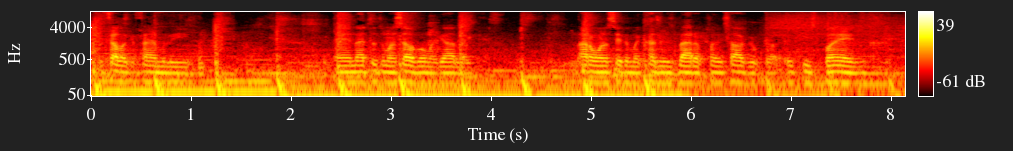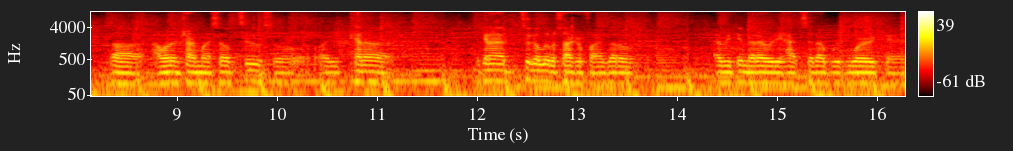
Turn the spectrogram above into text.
it felt like a family. And I thought to myself, oh my god, like I don't want to say that my cousin is bad at playing soccer, but if he's playing, uh, I want to try myself too. So I kind of, kind of took a little sacrifice out of everything that I already had set up with work and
